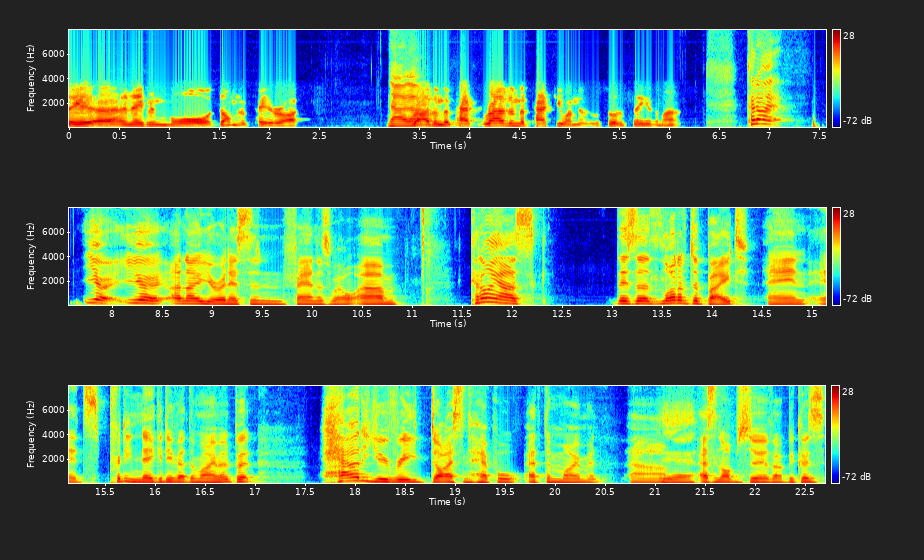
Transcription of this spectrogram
see uh, an even more dominant Peter Wright No, no. rather than the pat, rather than the patchy one that we're sort of seeing at the moment. Can I? Yeah, yeah. I know you're an Essendon fan as well. Um, can I ask? There's a lot of debate, and it's pretty negative at the moment. But how do you read Dyson Heppell at the moment um, Yeah. as an observer? Because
